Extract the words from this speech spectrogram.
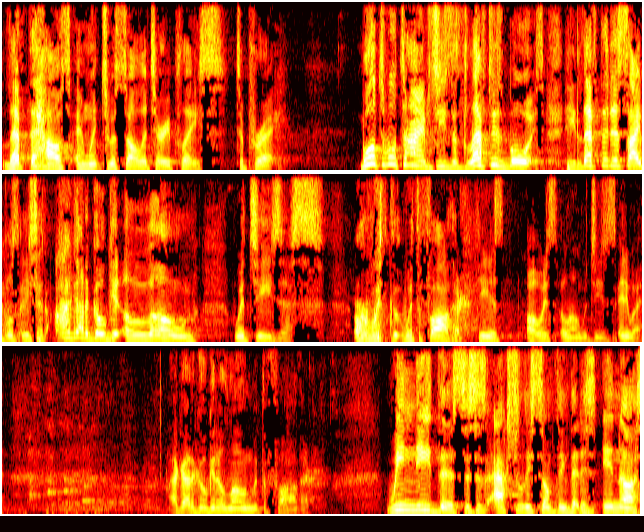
left the house, and went to a solitary place to pray. Multiple times, Jesus left his boys, he left the disciples, and he said, I got to go get alone with Jesus or with, with the Father. He is always alone with Jesus. Anyway, I got to go get alone with the Father. We need this. This is actually something that is in us.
